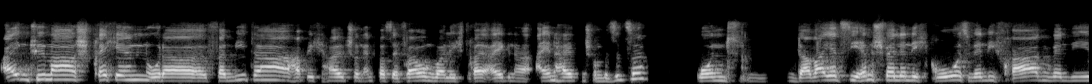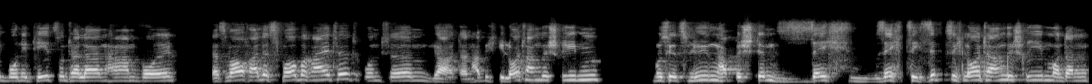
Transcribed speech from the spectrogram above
Eigentümer sprechen oder Vermieter habe ich halt schon etwas Erfahrung, weil ich drei eigene Einheiten schon besitze. Und da war jetzt die Hemmschwelle nicht groß, wenn die fragen, wenn die Bonitätsunterlagen haben wollen. Das war auch alles vorbereitet und ähm, ja, dann habe ich die Leute angeschrieben, muss jetzt lügen, habe bestimmt 60, 70 Leute angeschrieben und dann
